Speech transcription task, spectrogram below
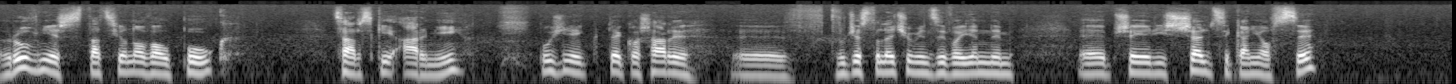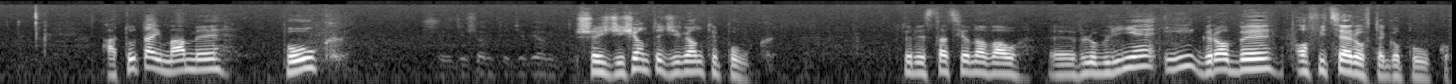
również stacjonował pułk carskiej armii. Później te koszary e, w dwudziestoleciu międzywojennym e, przejęli strzelcy kaniowscy. A tutaj mamy pułk 69 pułk, który stacjonował e, w Lublinie i groby oficerów tego pułku.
